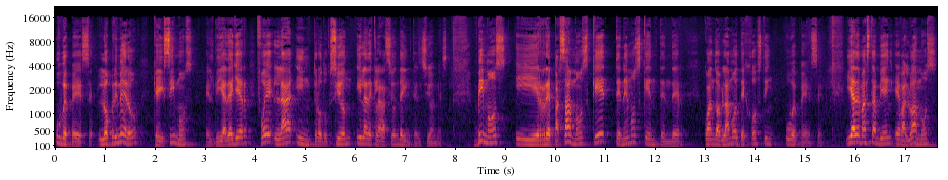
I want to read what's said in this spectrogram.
VPS? Lo primero que hicimos el día de ayer fue la introducción y la declaración de intenciones. Vimos y repasamos qué tenemos que entender cuando hablamos de hosting VPS. Y además también evaluamos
